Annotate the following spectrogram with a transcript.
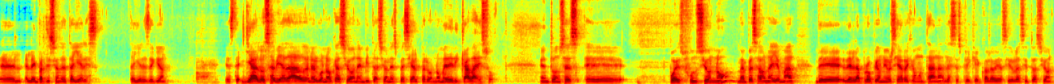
la impartición de talleres, talleres de guion. Este, ya los había dado en alguna ocasión a invitación especial, pero no me dedicaba a eso. Entonces, eh, pues funcionó, me empezaron a llamar de, de la propia Universidad Regiomontana, les expliqué cuál había sido la situación,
